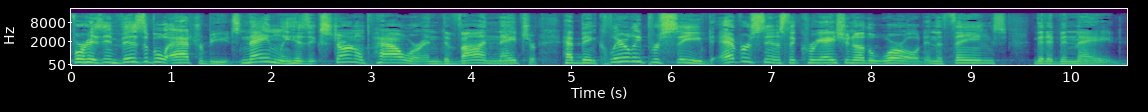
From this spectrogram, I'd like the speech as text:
For his invisible attributes, namely his external power and divine nature, have been clearly perceived ever since the creation of the world in the things that have been made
